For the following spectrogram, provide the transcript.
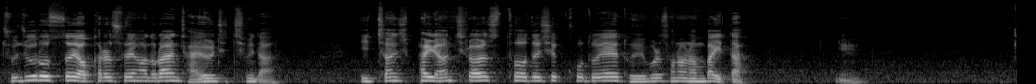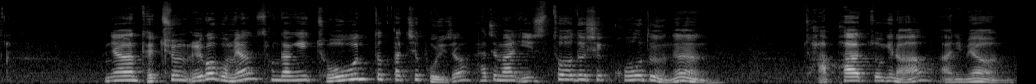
주주로서 역할을 수행하도록 한 자율 지침이다. 2018년 7월 스토어드식 코드의 도입을 선언한 바 있다. 예. 그냥 대충 읽어보면 상당히 좋은 뜻 같이 보이죠. 하지만 이 스토어드식 코드는 좌파 쪽이나 아니면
